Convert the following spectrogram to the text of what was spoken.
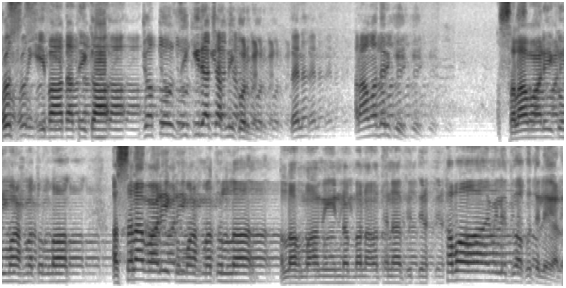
হুসনি ইবাদাতিকা। যত জিকির আছে আপনি করবেন, তাই না? আর আমাদের কি? আলাইকুম ওয়া রাহমাতুল্লাহ, আসসালামু আলাইকুম ওয়া রাহমাতুল্লাহ, আল্লাহুম্মা আমিন, রব্বানা আতিনা ফিদ দুনিয়া। সবাই মিলে দোয়া করতে লেগে গেল।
